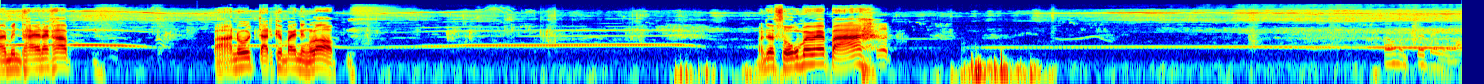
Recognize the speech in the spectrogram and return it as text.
ารบินไทยนะครับป่านุจัดขึ้นไปหนึ่งรอบ มันจะสูงไหมไหมป๋าเอ้ามันขึ้นไปเหรอ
